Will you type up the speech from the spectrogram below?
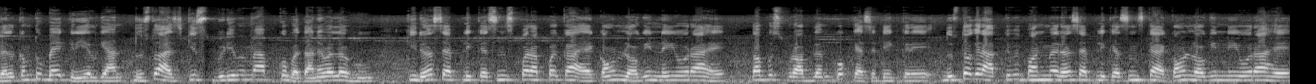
वेलकम टू बैक रियल ज्ञान। दोस्तों, आज की इस वीडियो में मैं आपको बताने वाला हूँ कि रस एप्लीकेशंस पर आपका अकाउंट लॉगिन नहीं हो रहा है तो आप उस प्रॉब्लम को कैसे ठीक करें? दोस्तों, अगर आपके भी फ़ोन में रस एप्लीकेशंस का अकाउंट लॉगिन नहीं हो रहा है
